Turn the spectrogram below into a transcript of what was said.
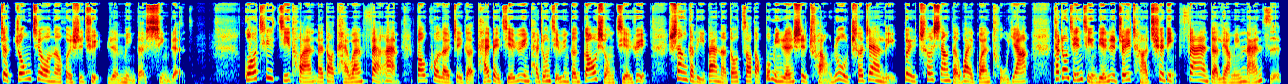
这终究呢会失去人民的信任。”国际集团来到台湾犯案，包括了这个台北捷运、台中捷运跟高雄捷运。上个礼拜呢，都遭到不明人士闯入车站里，对车厢的外观涂鸦。台中检警连日追查，确定犯案的两名男子。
